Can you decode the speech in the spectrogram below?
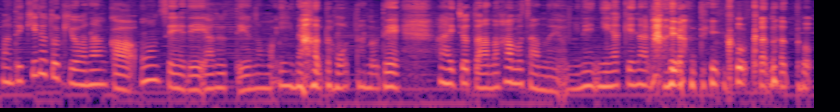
まあ、できる時はなんか音声でやるっていうのもいいなと思ったのではいちょっとあのハムさんのようにねにやけながらやっていこうかなと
